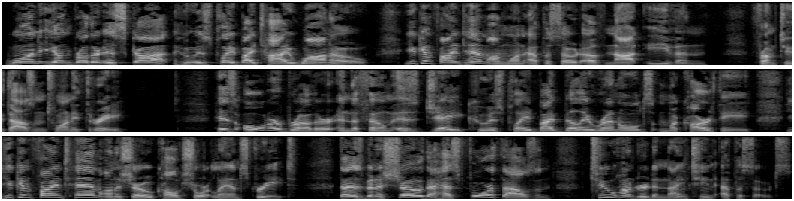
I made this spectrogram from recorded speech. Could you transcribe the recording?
One young brother is Scott, who is played by Tai Wano. You can find him on one episode of Not Even from 2023. His older brother in the film is Jake, who is played by Billy Reynolds McCarthy. You can find him on a show called Shortland Street. That has been a show that has 4,219 episodes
